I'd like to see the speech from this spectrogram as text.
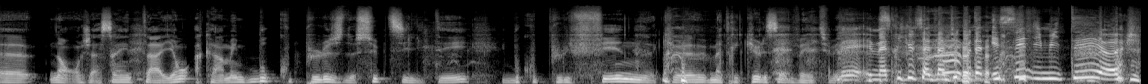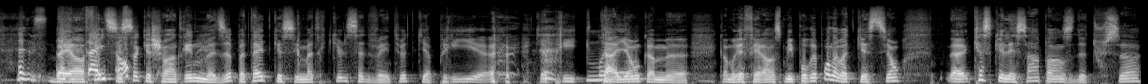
euh, non, Jacinthe Taillon a quand même beaucoup plus de subtilité et beaucoup plus fine que Matricule 728. Mais Matricule 728 peut-être essaie d'imiter euh, Ben en fait, c'est ça que je suis en train de me dire. Peut-être que c'est Matricule 728 qui a pris euh, qui a pris Taillon comme euh, comme référence. Mais pour répondre à votre question, euh, qu'est-ce que Lessard pense de tout ça?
